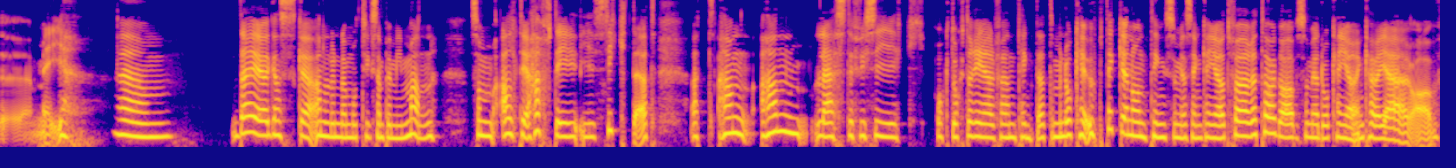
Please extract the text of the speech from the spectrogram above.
eh, mig. Um, där är jag ganska annorlunda mot till exempel min man. Som alltid har haft det i, i sikte. Att, han, han läste fysik och doktorerade för han tänkte att men då kan jag upptäcka någonting som jag sen kan göra ett företag av. Som jag då kan göra en karriär av.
